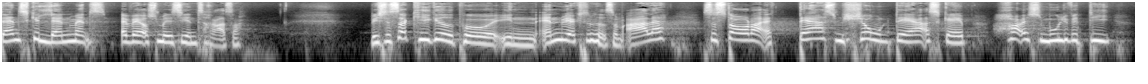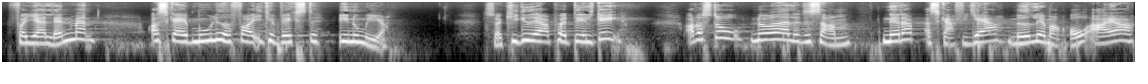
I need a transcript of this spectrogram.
danske landmænds erhvervsmæssige interesser. Hvis jeg så kiggede på en anden virksomhed som Arla, så står der, at deres mission det er at skabe højst mulig værdi for jer landmænd, og skabe mulighed for, at I kan vækste endnu mere. Så kiggede jeg på DLG, og der stod noget af det samme. Netop at skaffe jer, medlemmer og ejere,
